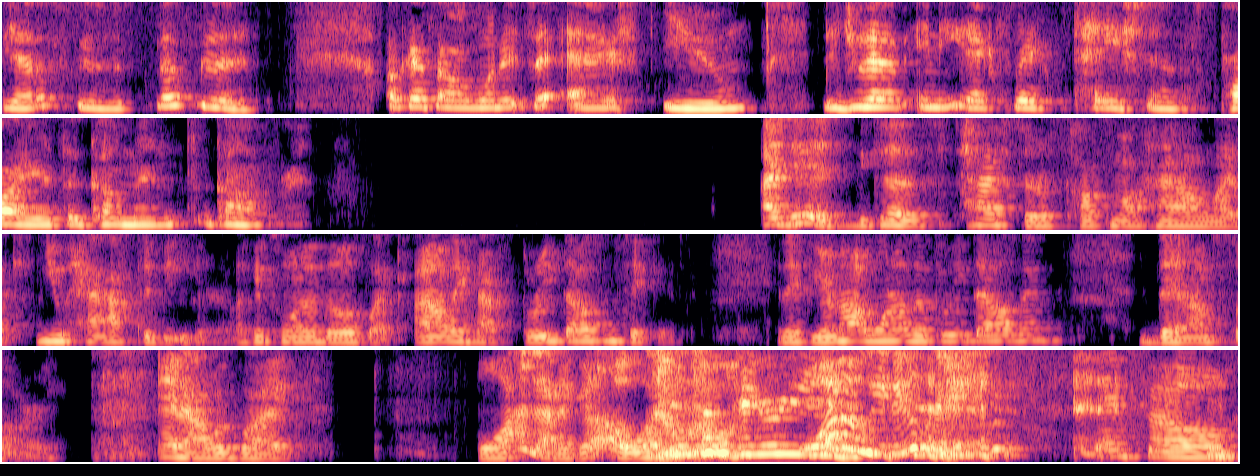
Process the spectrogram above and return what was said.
yeah, that's good. That's good. Okay, so I wanted to ask you, did you have any expectations prior to coming to conference? I did because pastor was talking about how like you have to be here. Like it's one of those like I only have three thousand tickets, and if you're not one of the three thousand, then I'm sorry. And I was like, well, I gotta go. What are we doing? and so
